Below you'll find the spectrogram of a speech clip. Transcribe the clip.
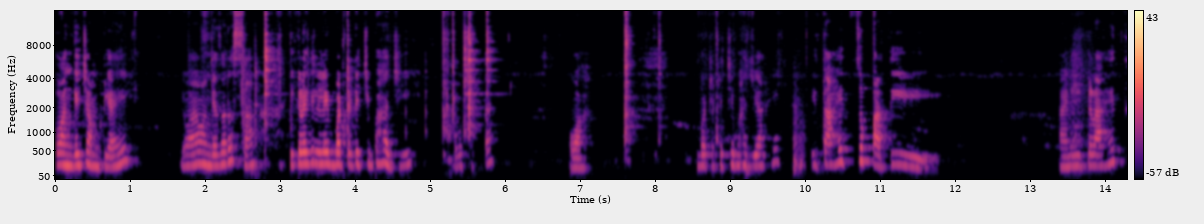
वांग्याची आमटी आहे. किंवा वांग्याचा रस्सा. इकडे केलेली आहे बटाट्याची भाजी. बघू शकता? वा. बटाट्याची भाजी आहे. इथं आहे चपाती. आणि इकडं आहेत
